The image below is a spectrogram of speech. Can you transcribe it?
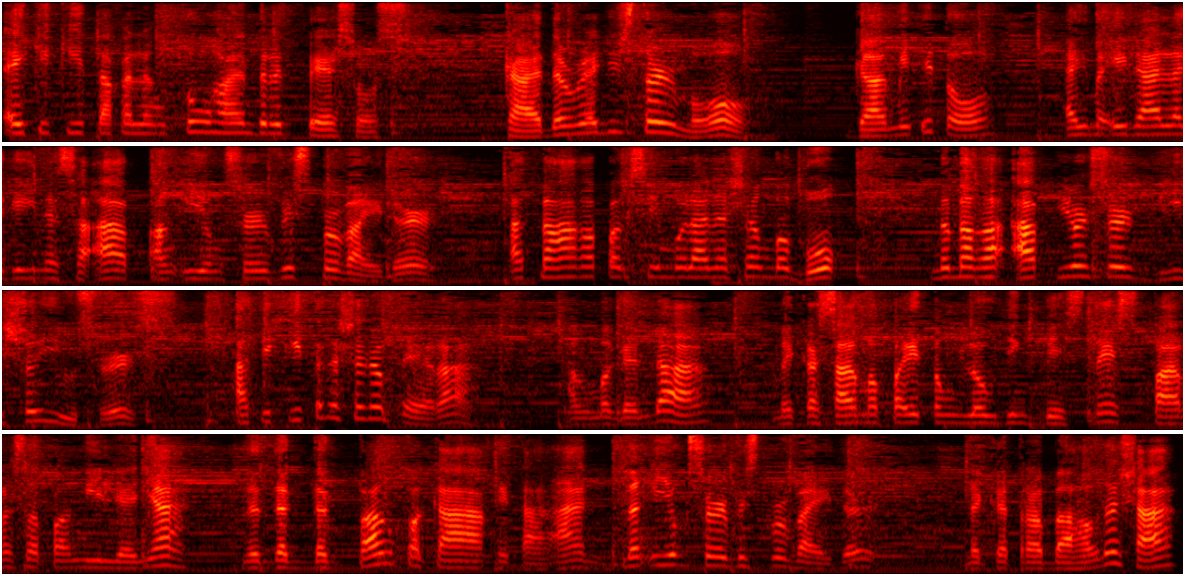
ay kikita ka ng 200 pesos kada register mo. Gamit ito ay mailalagay na sa app ang iyong service provider at makakapagsimula na siyang mabook ng mga App Your Servisyo users. At kikita na siya ng pera. Ang maganda, may kasama pa itong loading business para sa pamilya niya na dagdag pang pagkakakitaan ng iyong service provider. Nagkatrabaho na siya,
